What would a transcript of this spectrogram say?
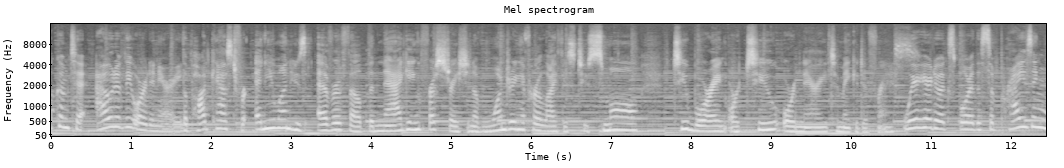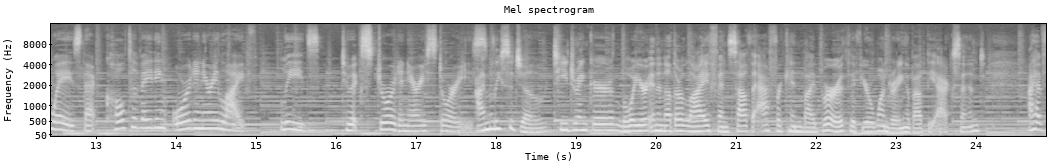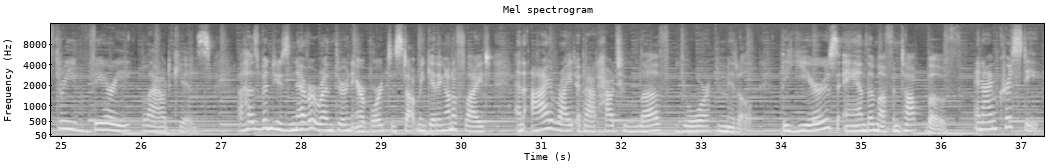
Welcome to Out of the Ordinary, the podcast for anyone who's ever felt the nagging frustration of wondering if her life is too small, too boring, or too ordinary to make a difference. We're here to explore the surprising ways that cultivating ordinary life leads to extraordinary stories. I'm Lisa-Jo, tea drinker, lawyer in another life, and South African by birth, if you're wondering about the accent. I have three very loud kids, a husband who's never run through an airport to stop me getting on a flight, and I write about how to love your middle, the years and the muffin top both. And I'm Christie.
